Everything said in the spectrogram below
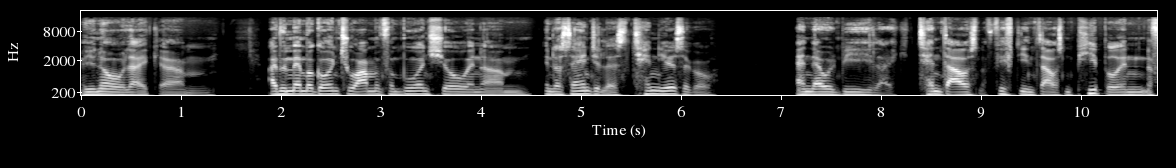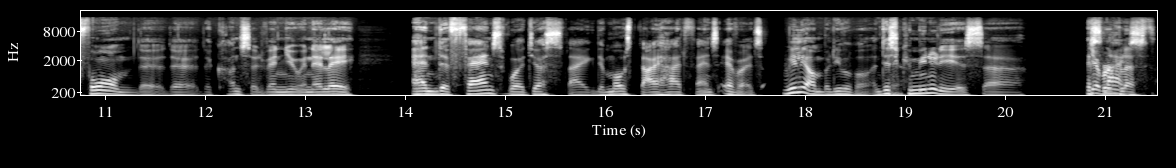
you know, like um, I remember going to Armin van Buuren's show in um, in Los Angeles ten years ago, and there would be like ten thousand or fifteen thousand people in the Forum, the, the the concert venue in LA, and the fans were just like the most diehard fans ever. It's really unbelievable, and this community is. Uh, it's yeah, we're nice. blessed,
